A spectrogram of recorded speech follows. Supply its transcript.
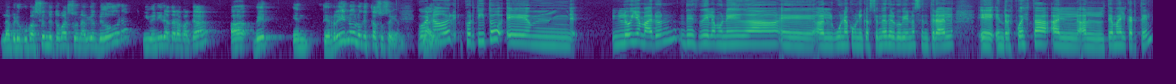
la preocupación de tomarse un avión de dos horas y venir a Tarapacá a ver en terreno lo que está sucediendo. Gobernador, cortito, em, ¿Lo llamaron desde la moneda, eh, alguna comunicación desde el gobierno central eh, en respuesta al, tema del cartel?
